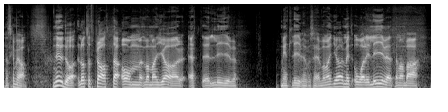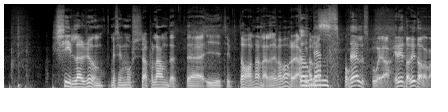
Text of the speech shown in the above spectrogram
den ska vi ha. Nu då, låt oss prata om vad man gör ett eh, liv med ett liv, jag säga. Vad man gör med ett år i livet när man bara chillar runt med sin morsa på landet eh, i typ Dalarna, eller vad var det? Go? Delsbo. Delsbo ja, är det, det är Dalarna?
